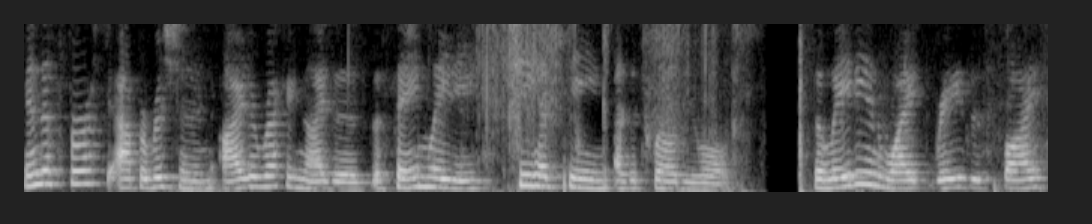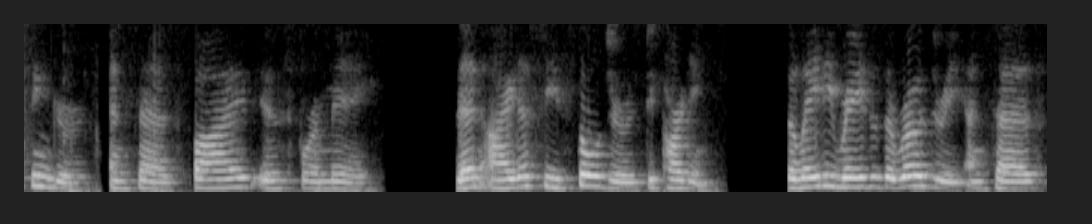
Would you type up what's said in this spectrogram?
In this first apparition, Ida recognizes the same lady she had seen as a 12 year old. The lady in white raises five fingers and says, Five is for May. Then Ida sees soldiers departing. The lady raises a rosary and says,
